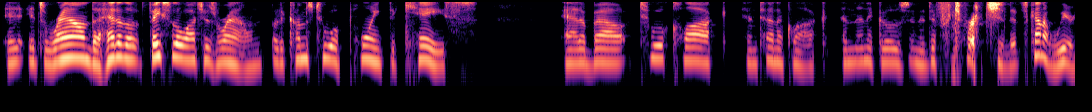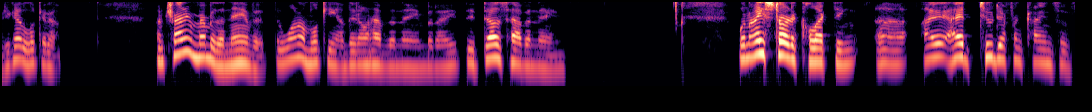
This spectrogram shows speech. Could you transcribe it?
It's round. The head of the face of the watch is round, but it comes to a point, the case, at about two o'clock and 10 o'clock, and then it goes in a different direction. It's kind of weird. You got to look it up. I'm trying to remember the name of it. The one I'm looking at, they don't have the name, but I it does have a name. When I started collecting, uh, I, I had two different kinds of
